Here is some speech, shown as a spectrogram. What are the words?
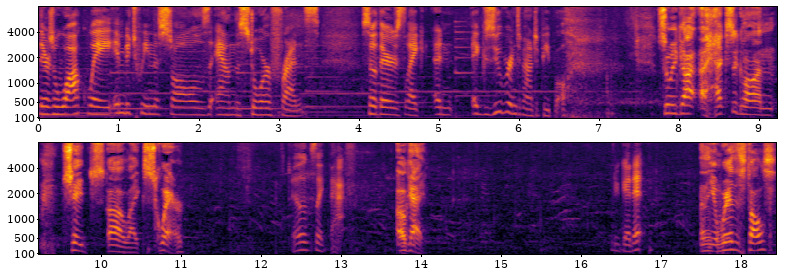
there's a walkway in between the stalls and the storefronts. So there's like an exuberant amount of people. So we got a hexagon shaped uh, like square. It looks like that. Okay. You get it? And then where are the stalls?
